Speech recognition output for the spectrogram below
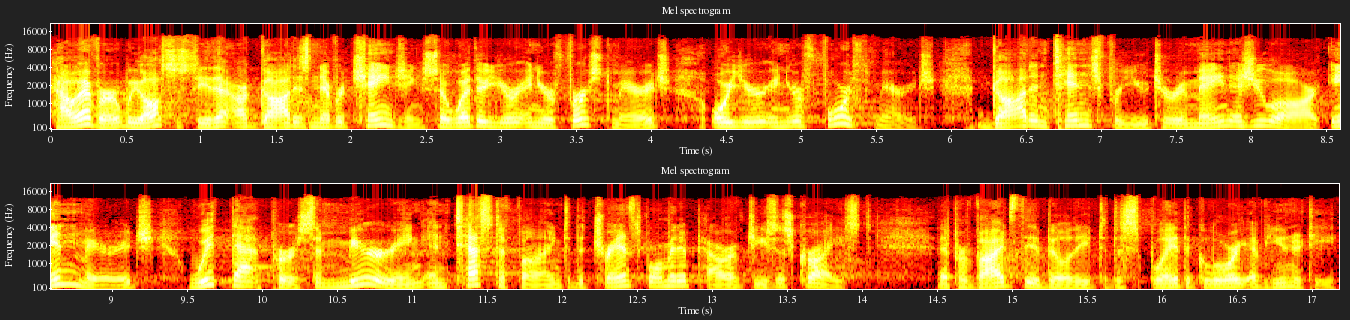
However, we also see that our God is never changing. So whether you're in your first marriage or you're in your fourth marriage, God intends for you to remain as you are in marriage with that person, mirroring and testifying to the transformative power of Jesus Christ that provides the ability to display the glory of unity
